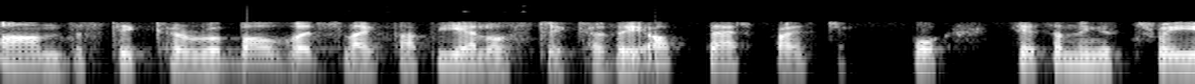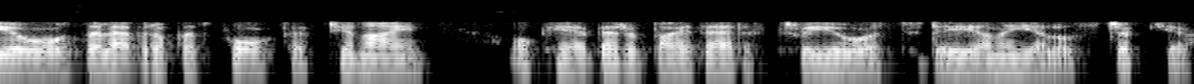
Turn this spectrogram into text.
on the sticker above it, like the yellow sticker. They upped that price to four, say something is three euros, they'll have it up at four fifty nine. Okay, I better buy that at three euros today on a yellow sticker.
